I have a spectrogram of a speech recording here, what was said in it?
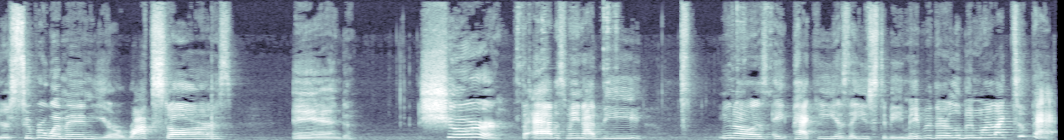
you're superwomen, you're rock stars, and sure, the abs may not be, you know, as eight packy as they used to be. Maybe they're a little bit more like two pack.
